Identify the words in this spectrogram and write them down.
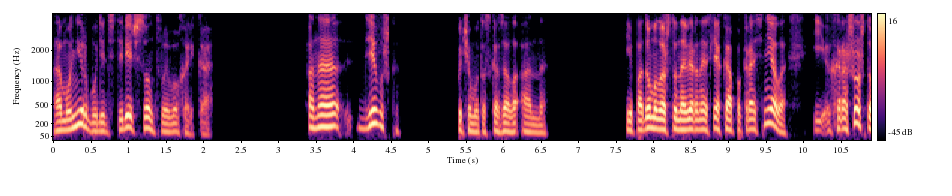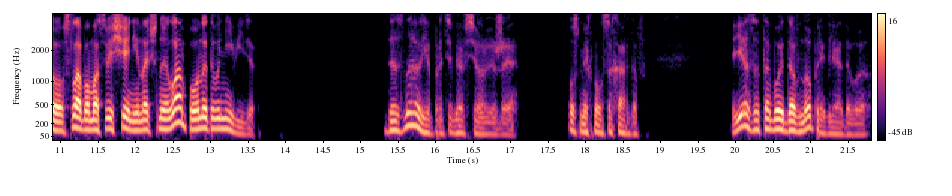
А Мунир будет стеречь сон твоего хорька. Она девушка, — почему-то сказала Анна. И подумала, что, наверное, слегка покраснела, и хорошо, что в слабом освещении ночной лампы он этого не видит. — Да знаю я про тебя все, рыжая, — усмехнулся Хардов. — Я за тобой давно приглядываю.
